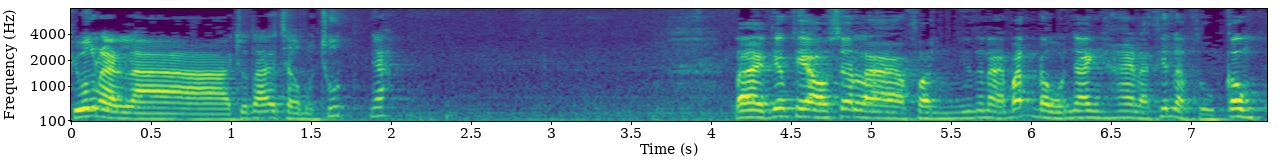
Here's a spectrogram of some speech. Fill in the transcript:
Cái bước này là chúng ta sẽ chờ một chút nhé đây tiếp theo sẽ là phần như thế này bắt đầu nhanh hay là thiết lập thủ công?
